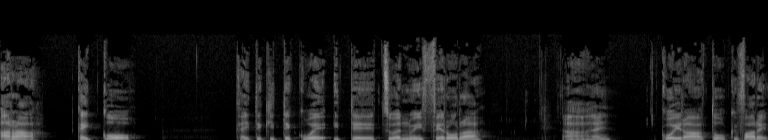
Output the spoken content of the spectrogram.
Arā, kei kō. Kei te ki te koe i te tuanui whero Ai. koi rā tōku whare.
